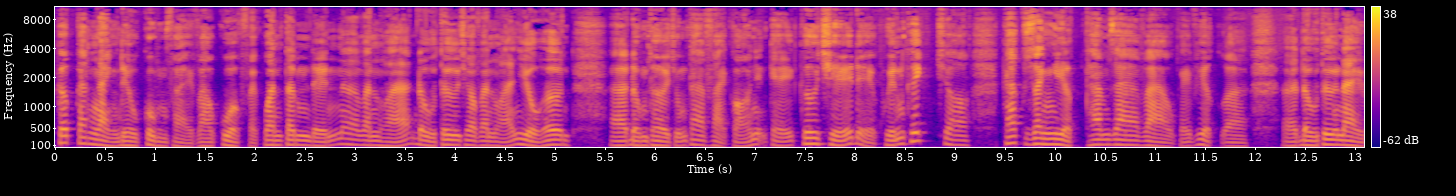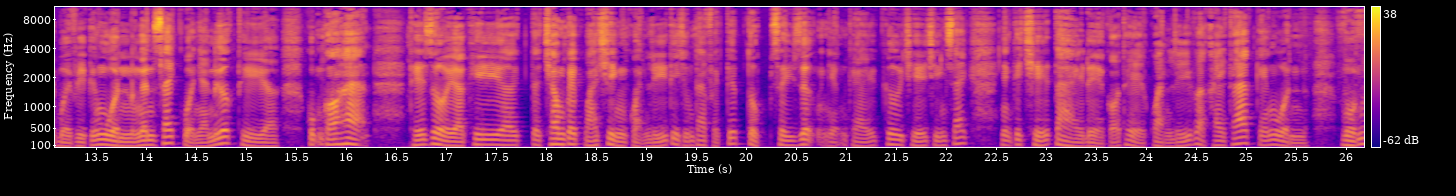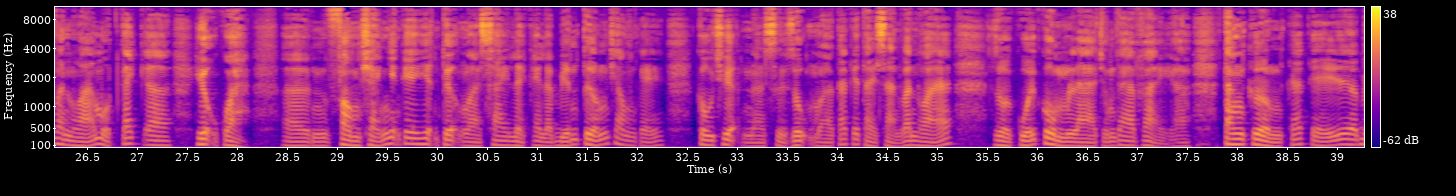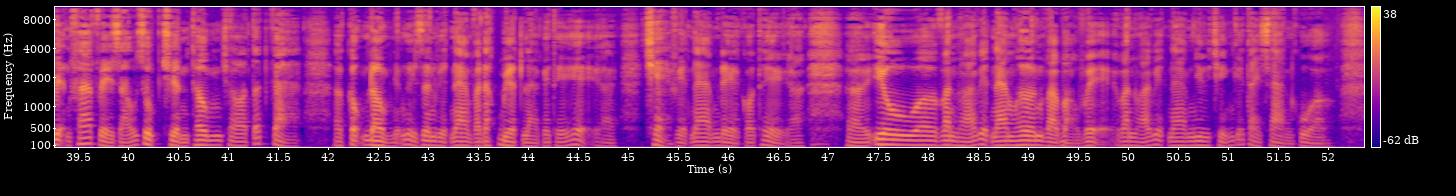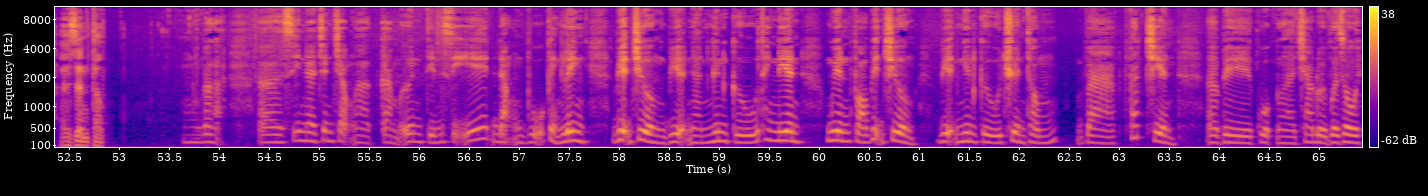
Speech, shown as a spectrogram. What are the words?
cấp các ngành đều cùng phải vào cuộc phải quan tâm đến văn hóa, đầu tư cho văn hóa nhiều hơn. Đồng thời chúng ta phải có những cái cơ chế để khuyến khích cho các doanh nghiệp tham gia vào cái việc uh, đầu tư này bởi vì cái nguồn ngân sách của nhà nước thì uh, cũng có hạn. Thế rồi uh, khi uh, trong cái quá trình quản lý thì chúng ta phải tiếp tục xây dựng những cái cơ chế chính sách, những cái chế tài để có thể quản lý và khai thác cái nguồn vốn văn hóa một cách uh, hiệu quả, uh, phòng tránh những cái hiện tượng uh, sai lệch hay là biến tướng trong cái câu chuyện uh, sử dụng uh, các cái tài sản văn hóa. Rồi cuối cùng là chúng ta phải uh, tăng cường các cái biện pháp về giáo giáo dục truyền thông cho tất cả uh, cộng đồng những người dân Việt Nam và đặc biệt là cái thế hệ uh, trẻ Việt Nam để có thể uh, uh, yêu uh, văn hóa Việt Nam hơn và bảo vệ văn hóa Việt Nam như chính cái tài sản của uh, dân tộc. Vâng ạ, à, xin trân trọng cảm ơn tiến sĩ Đặng Vũ Cảnh Linh, Viện trưởng Viện Nghiên cứu Thanh niên, nguyên Phó Viện trưởng Viện Nghiên cứu Truyền thống và Phát triển về cuộc trao đổi vừa rồi.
